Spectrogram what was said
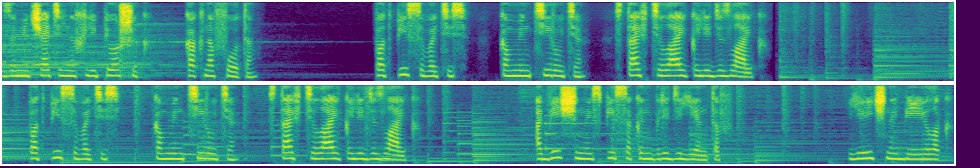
замечательных лепешек, как на фото. Подписывайтесь, комментируйте, ставьте лайк или дизлайк. Подписывайтесь, комментируйте, ставьте лайк или дизлайк. Обещанный список ингредиентов. Яичный белок,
